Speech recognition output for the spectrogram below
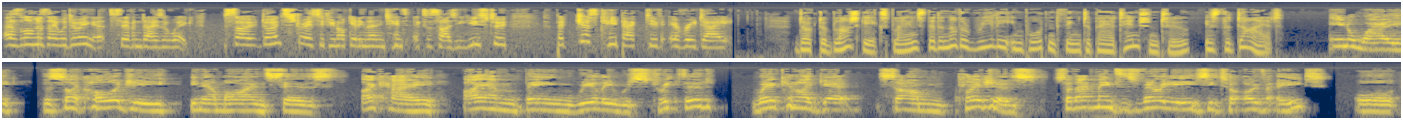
as long as they were doing it seven days a week. So don't stress if you're not getting that intense exercise you used to, but just keep active every day. Dr. Blashki explains that another really important thing to pay attention to is the diet. In a way, the psychology in our mind says, okay, I am being really restricted. Where can I get some pleasures? So that means it's very easy to overeat or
